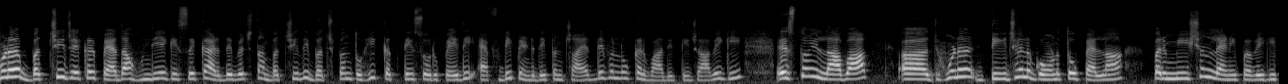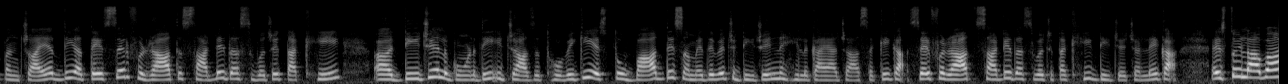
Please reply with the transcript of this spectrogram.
ਹੁਣ ਬੱਚੀ ਜੇਕਰ ਪੈਦਾ ਹੁੰਦੀ ਹੈ ਕਿਸੇ ਘਰ ਦੇ ਵਿੱਚ, ਤਾਂ ਬੱਚੀ ਦੀ ਬਚਪਨ ਤੋਂ ਹੀ 3100 ਰੁਪਏ ਦੀ ਡੀ ਪਿੰਡ ਦੀ ਪੰਚਾਇਤ ਦੇ ਵੱਲੋਂ ਕਰਵਾ ਦਿੱਤੀ ਜਾਵੇਗੀ। ਇਸ ਤੋਂ ਇਲਾਵਾ ਹੁਣ ਡੀਜੇ ਲਗਾਉਣ ਤੋਂ ਪਹਿਲਾਂ ਪਰਮਿਸ਼ਨ ਲੈਣੀ ਪਵੇਗੀ ਪੰਚਾਇਤ ਦੀ ਅਤੇ ਸਿਰਫ ਰਾਤ 10:30 ਵਜੇ ਤੱਕ ਹੀ ਡੀਜੇ ਲਗਾਉਣ ਦੀ ਇਜਾਜ਼ਤ ਹੋਵੇਗੀ। ਇਸ ਤੋਂ ਬਾਅਦ ਦੇ ਸਮੇਂ ਦੇ ਵਿੱਚ ਡੀਜੇ ਨਹੀਂ ਲਗਾਇਆ ਜਾ ਸਕੇਗਾ। ਸਿਰਫ ਰਾਤ 10:30 ਵਜੇ ਤੱਕ ਹੀ ਡੀਜੇ ਚੱਲੇਗਾ। ਇਸ ਤੋਂ ਇਲਾਵਾ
